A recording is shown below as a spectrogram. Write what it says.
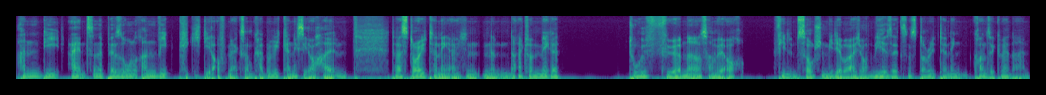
an die einzelne Person ran? Wie kriege ich die Aufmerksamkeit und wie kann ich sie auch halten? Da ist Storytelling eigentlich ein, ein einfach ein mega Tool für. Ne? Das haben wir auch viel im Social Media Bereich. Auch wir setzen Storytelling konsequent ein.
